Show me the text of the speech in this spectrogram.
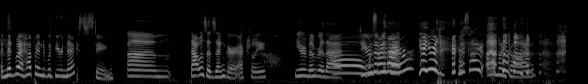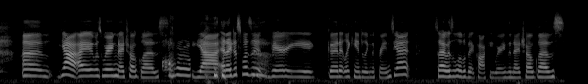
And then what happened with your next sting? Um, that was at Zenger actually. You remember that? oh, Do you remember that? Yeah, you were there. there? Was I? Oh my god. Um, yeah, I was wearing nitrile gloves. Oh. Yeah, and I just wasn't very good at like handling the frames yet. So I was a little bit cocky wearing the nitrile gloves,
